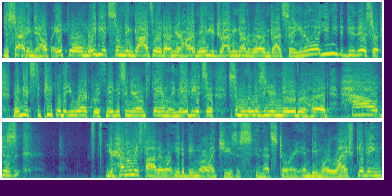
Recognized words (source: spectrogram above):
deciding to help April. Maybe it's something God's laid on your heart. Maybe you're driving down the road and God's saying, you know what, you need to do this. Or maybe it's the people that you work with. Maybe it's in your own family. Maybe it's a, someone that lives in your neighborhood. How does your Heavenly Father want you to be more like Jesus in that story and be more life-giving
